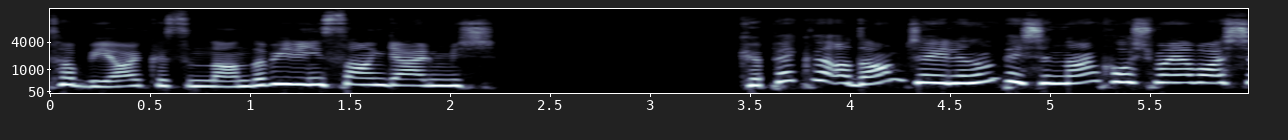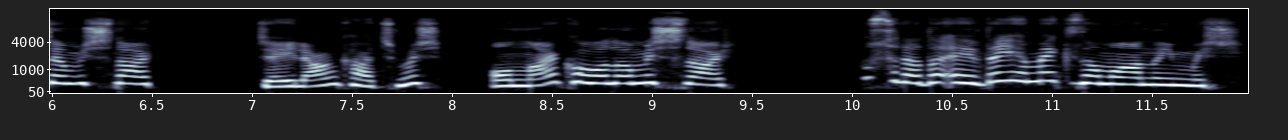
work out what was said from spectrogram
Tabii arkasından da bir insan gelmiş. Köpek ve adam Ceylan'ın peşinden koşmaya başlamışlar. Ceylan kaçmış, onlar kovalamışlar. Bu sırada evde yemek zamanıymış.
